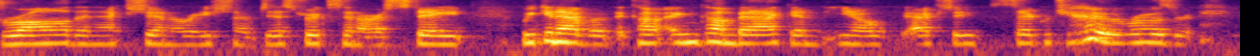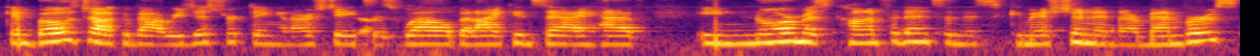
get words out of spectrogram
draw the next generation of districts in our state. We can have a can come back and you know actually Secretary of the LaRose can both talk about redistricting in our states as well. But I can say I have enormous confidence in this commission and their members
